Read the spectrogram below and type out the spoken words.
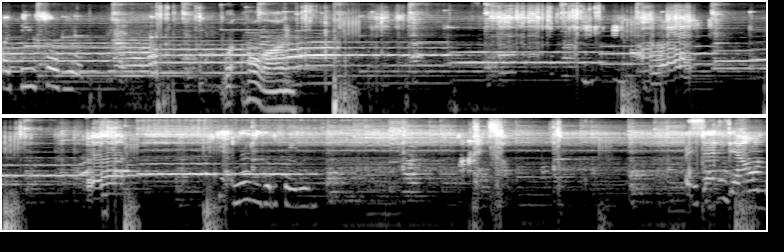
like being so weird. What? Hold on. I sat down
